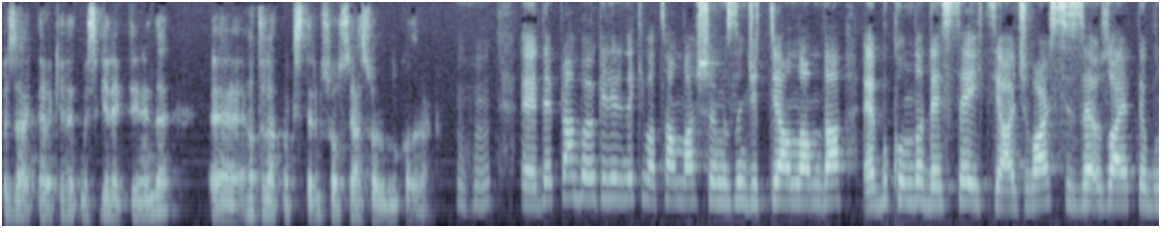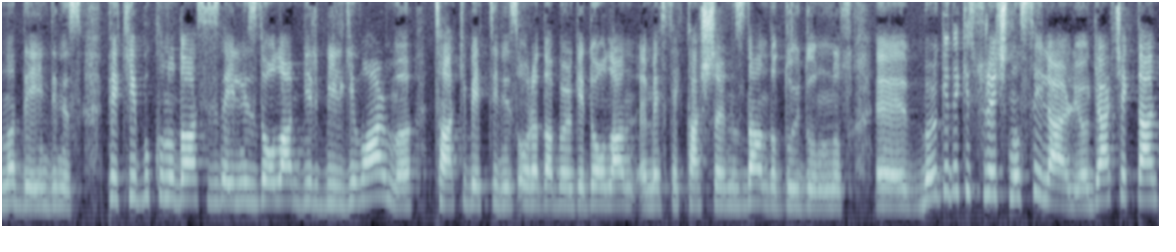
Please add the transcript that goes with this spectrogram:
özellikle hareket etmesi gerektiğini de e, hatırlatmak isterim sosyal sorumluluk olarak. Hı hı. E, deprem bölgelerindeki vatandaşlarımızın ciddi anlamda e, bu konuda desteğe ihtiyacı var. Siz de özellikle buna değindiniz. Peki bu konuda sizin elinizde olan bir bilgi var mı? Takip ettiğiniz orada bölgede olan e, meslektaşlarınızdan da duyduğunuz e, bölgedeki süreç nasıl ilerliyor? Gerçekten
